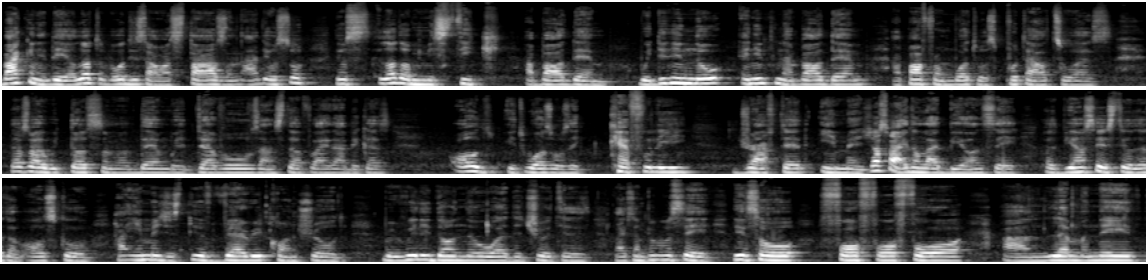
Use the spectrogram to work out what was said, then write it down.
back in the day, a lot of all these our stars and there was so there was a lot of mystique about them. We didn't know anything about them apart from what was put out to us. That's why we thought some of them were devils and stuff like that because all it was was a carefully drafted image. That's why I don't like Beyonce because Beyonce is still a lot of old school. Her image is still very controlled. We really don't know what the truth is. Like some people say, this whole 444 and Lemonade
